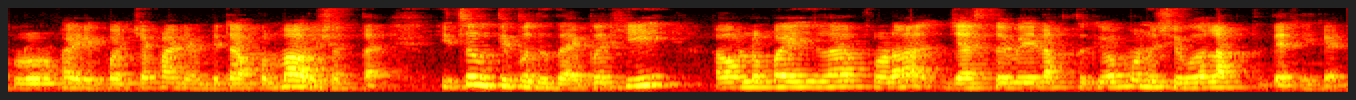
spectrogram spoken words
क्लोरोफायरिकॉनच्या पाण्यामध्ये टाकून मारू शकता ही चौथी पद्धत आहे पण ही अवलंबाईला थोडा जास्त वेळ लागतो किंवा मनुष्यबळ लागतं त्या ठिकाणी.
